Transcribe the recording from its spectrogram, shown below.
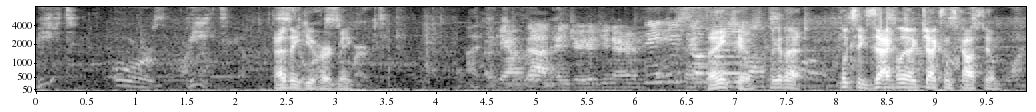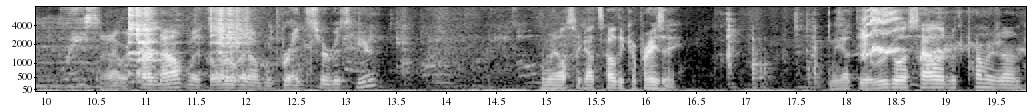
meat or beat? I think you heard me. I think Okay, I'm done. Enjoy your dinner. Thank you so Thank you. Look at that. Looks exactly like Jackson's costume. All right, we're starting out with a little bit of a bread service here. And we also got, oh, the caprese. We got the arugula salad with parmesan.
